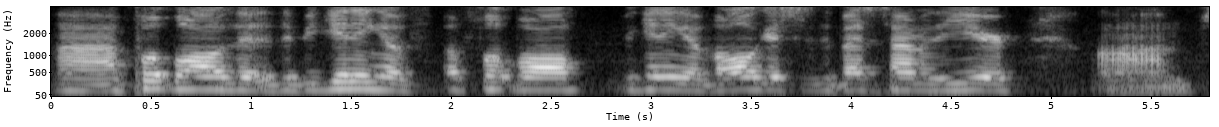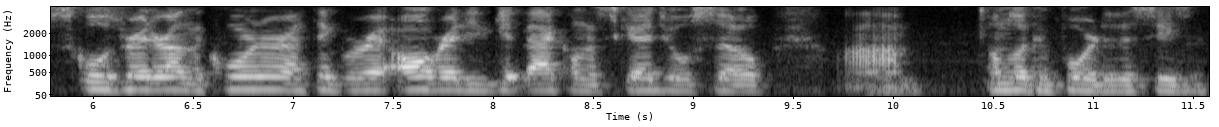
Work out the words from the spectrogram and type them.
Uh, football, the, the beginning of, of football, beginning of August is the best time of the year. Um, school's right around the corner. I think we're all ready to get back on a schedule. So um, I'm looking forward to this season.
